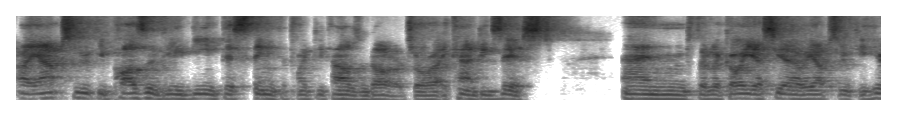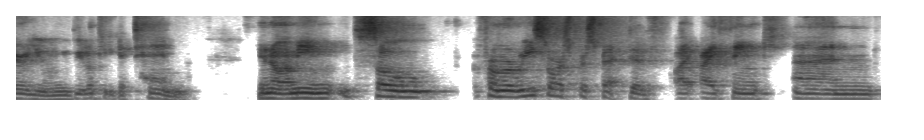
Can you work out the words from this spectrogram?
I absolutely positively need this thing for twenty thousand dollars, or I can't exist. And they're like, oh yes, yeah, we absolutely hear you, and you'd be looking to get ten. You know, I mean, so from a resource perspective, I, I think, and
